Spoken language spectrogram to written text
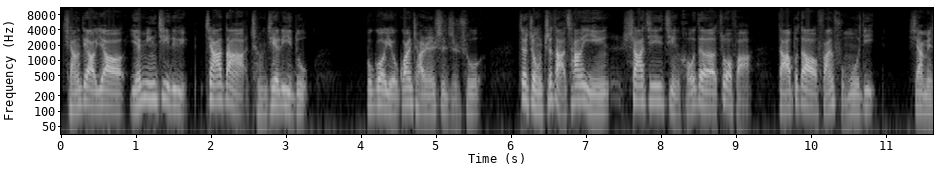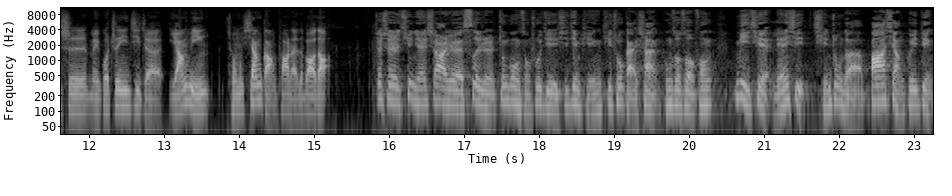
强调要严明纪律，加大惩戒力度。不过，有观察人士指出，这种只打苍蝇、杀鸡儆猴的做法达不到反腐目的。下面是美国之音记者杨明从香港发来的报道。这是去年十二月四日，中共总书记习近平提出改善工作作风、密切联系群众的八项规定，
